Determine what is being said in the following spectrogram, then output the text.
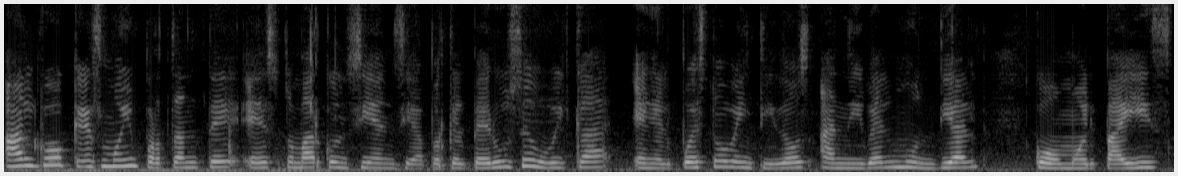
Algo que es muy importante es tomar conciencia porque el Perú se ubica en el puesto 22 a nivel mundial como el país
